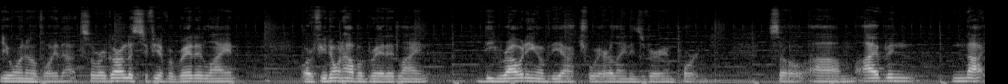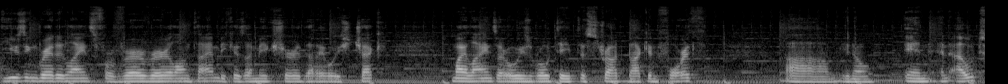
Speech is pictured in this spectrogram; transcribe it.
you want to avoid that so regardless if you have a braided line or if you don't have a braided line the routing of the actual airline is very important so um, I've been not using braided lines for a very very long time because I make sure that I always check my lines I always rotate the strut back and forth um, you know in and out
